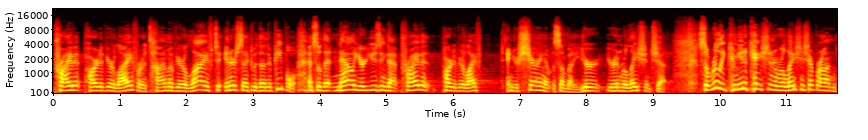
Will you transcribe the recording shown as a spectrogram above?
private part of your life or a time of your life to intersect with other people. And so that now you're using that private part of your life and you're sharing it with somebody. You're, you're in relationship. So, really, communication and relationship are, on,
